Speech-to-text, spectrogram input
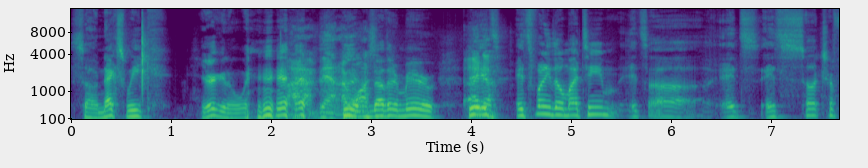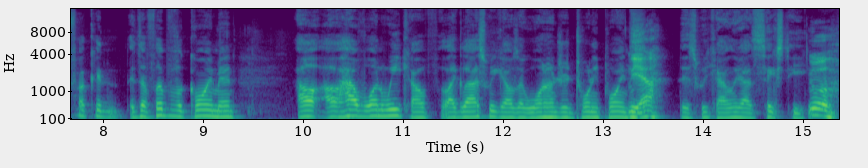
So next week you're gonna win. Ah, man, I want- another mirror. It's it's funny though. My team, it's uh, it's it's such a fucking it's a flip of a coin, man. I'll I'll have one week. I'll like last week I was like 120 points. Yeah. This week I only got 60. Oh,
